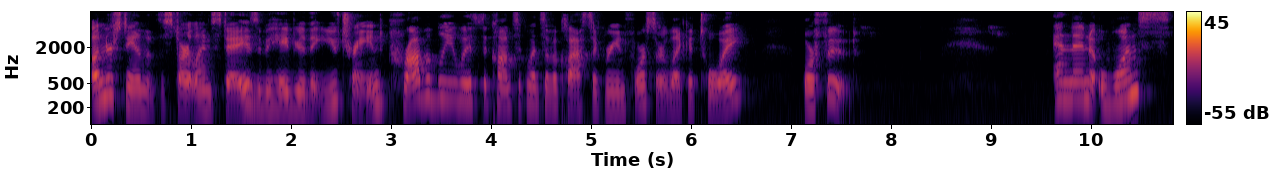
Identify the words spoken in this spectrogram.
understand that the start line stay is a behavior that you trained, probably with the consequence of a classic reinforcer like a toy or food. And then once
